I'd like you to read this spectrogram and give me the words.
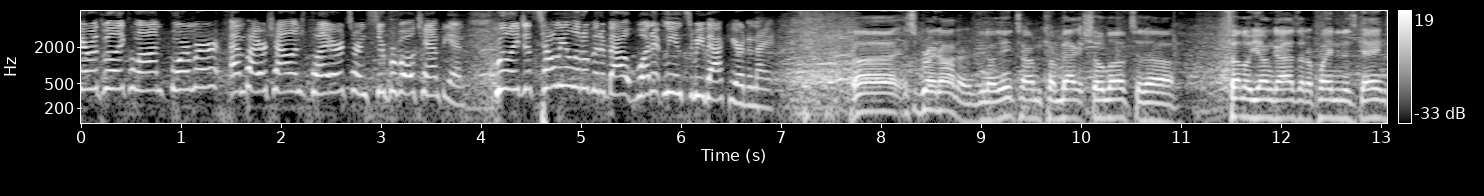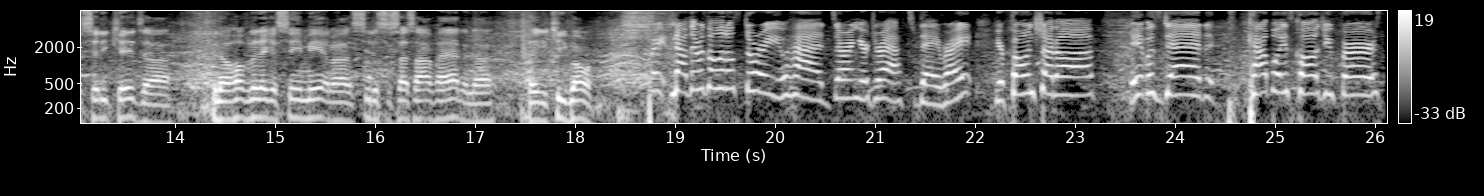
here with Willie Colon, former Empire Challenge player turned Super Bowl champion. Willie, just tell me a little bit about what it means to be back here tonight. Uh, it's a great honor. You know, anytime we come back and show love to the fellow young guys that are playing in this game, city kids, uh, you know, hopefully they can see me and uh, see the success I've had and uh, they can keep going. Great. Now, story you had during your draft day, right? Your phone shut off, it was dead, Cowboys called you first,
